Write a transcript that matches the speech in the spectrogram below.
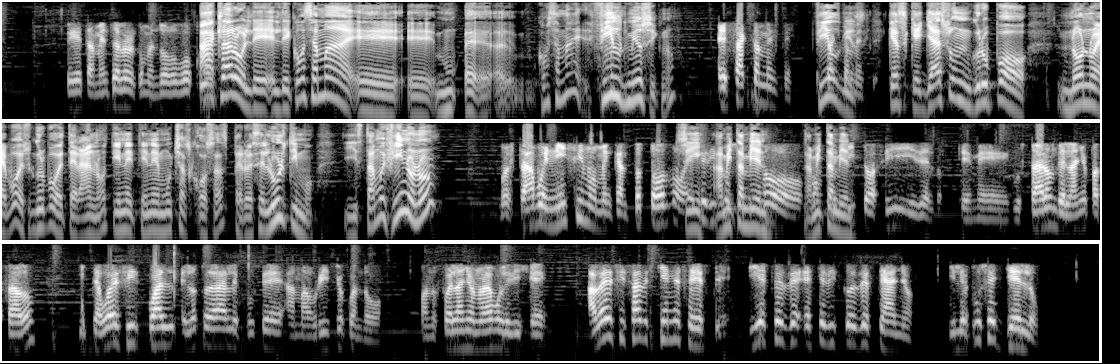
Que también te lo recomendó Goku. Ah, claro, el de, el de ¿cómo se llama? Eh, eh, eh, eh, ¿Cómo se llama? Field Music, ¿no? Exactamente. Field exactamente. Music, que es que ya es un grupo no nuevo, es un grupo veterano, tiene, tiene muchas cosas, pero es el último. Y está muy fino, ¿no? Pues está buenísimo, me encantó todo. Sí, a mí también, a mí también. Así de los que me gustaron del año pasado. Y te voy a decir cuál, el otro día le puse a Mauricio cuando, cuando fue el año nuevo, le dije, a ver si sabes quién es este. Y este, es de, este disco es de este año. Y le puse Hielo.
